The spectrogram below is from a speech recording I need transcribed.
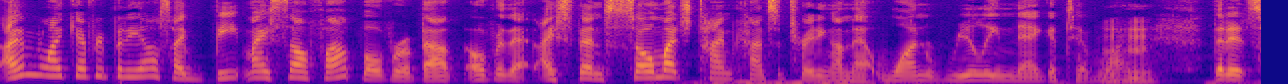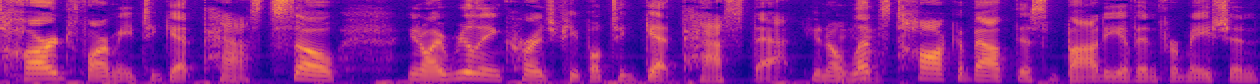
I'm like everybody else. I beat myself up over about over that. I spend so much time concentrating on that one really negative one Mm-hmm. that it's hard for me to get past. So, you know, I really encourage people to get past that. You Mm-hmm. know, let's talk about this body of information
